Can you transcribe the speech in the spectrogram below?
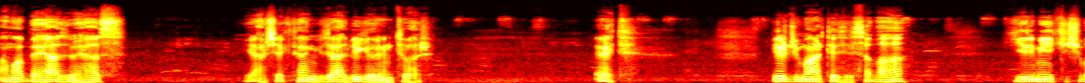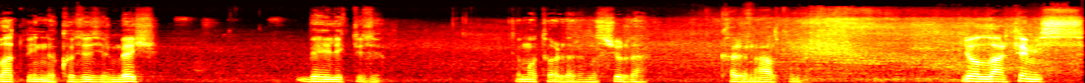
ama beyaz beyaz gerçekten güzel bir görüntü var. Evet bir cumartesi sabahı 22 Şubat 1925 Beylikdüzü. İşte motorlarımız şurada. Karın altında. Yollar temiz.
